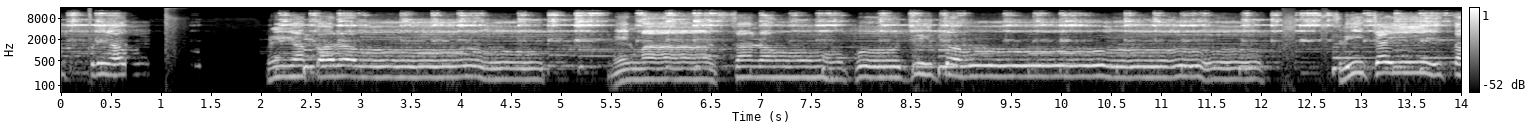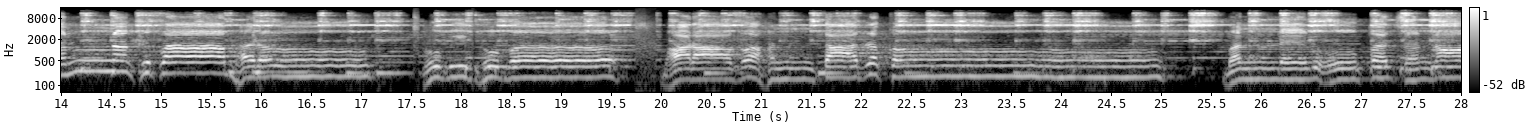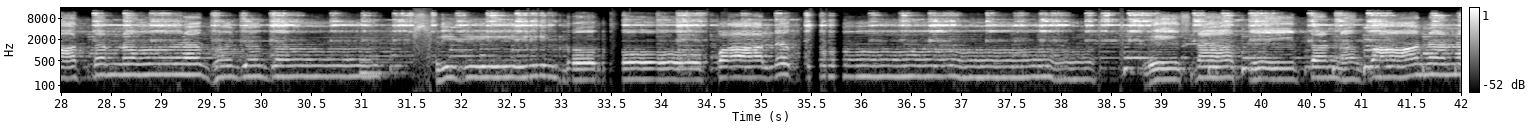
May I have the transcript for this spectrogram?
प्रिय प्रियकरौ निर्मासरौ पूजितौ। श्रीचैतन्यकृपाभरौ भुवि भुव भारावहन्तारकौ। वन्दे रूपसनातन रघुजग श्रीजीवगोपालको कृष्ण कीर्तन गानन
